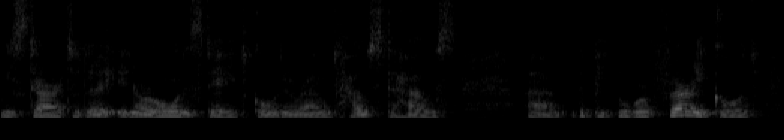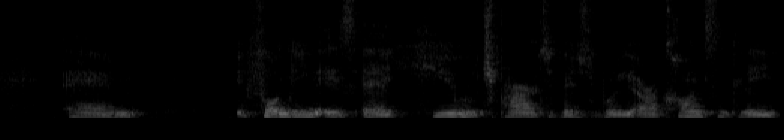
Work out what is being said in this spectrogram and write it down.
We started uh, in our own estate, going around house to house. Um, the people were very good. Um, funding is a huge part of it. We are constantly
